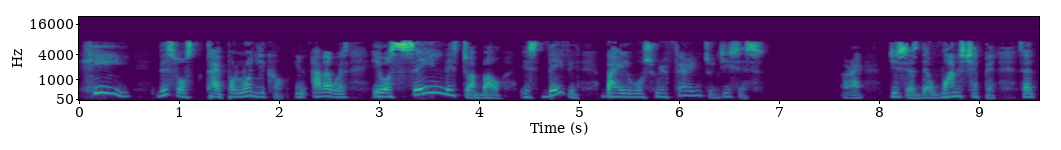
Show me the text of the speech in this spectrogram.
he, this was typological. In other words, he was saying this to about is David, but he was referring to Jesus. All right. Jesus, the one shepherd said,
